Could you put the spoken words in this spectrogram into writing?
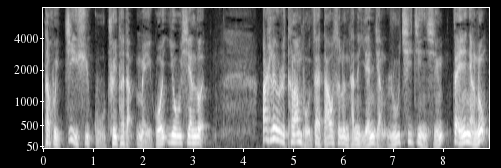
他会继续鼓吹他的美国优先论。二十六日，特朗普在达沃斯论坛的演讲如期进行，在演讲中，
